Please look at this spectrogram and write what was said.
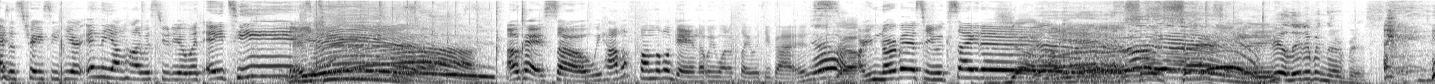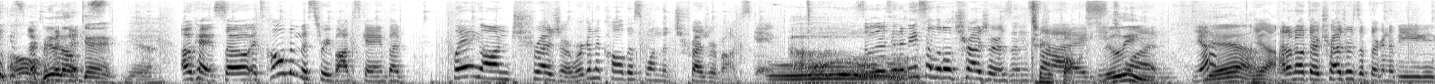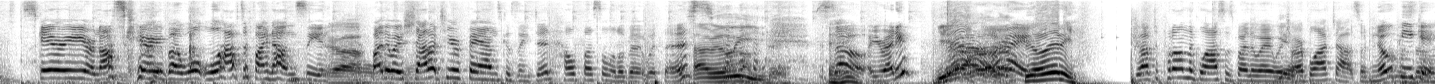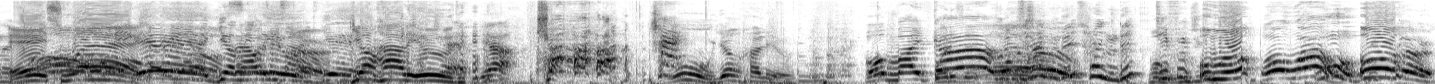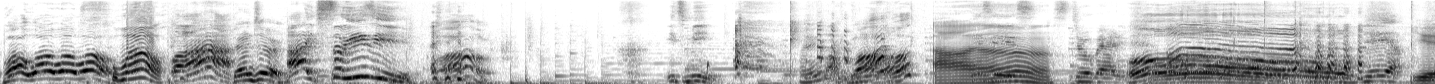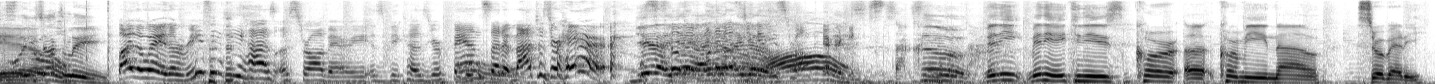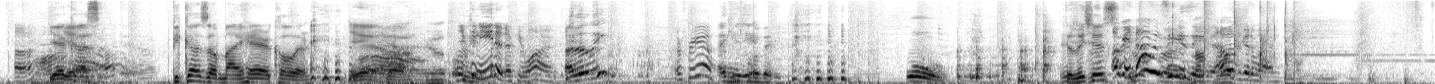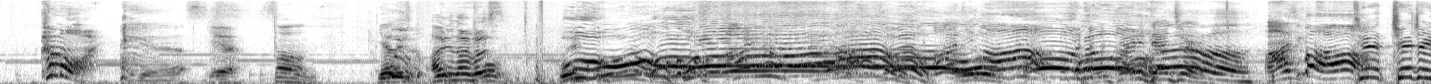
guys, it's Tracy here in the Young Hollywood studio with ATEEZ. Yeah. Okay, so we have a fun little game that we want to play with you guys. Yeah. Are you nervous? Are you excited? Yeah! yeah. Say, say. We're a little bit nervous. Oh, we love game. Yeah. Okay, so it's called the mystery box game, but playing on treasure. We're gonna call this one the treasure box game. So there's gonna be some little treasures inside box. each Really? one. Yeah. Yeah. Yeah. I don't know if they're treasures, if they're gonna be scary or not scary, but we'll, we'll have to find out and see. And Yeah. By the way, shout out to your fans because they did help us a little bit with this. Ah, really? So, are you ready? Yeah. All right. You ready? You have to put on the glasses, by the way, which are blacked out, so no peeking. Hey, swag. Yeah. Young Hollywood. Yeah. Young Hollywood. Yeah. 오, 영 할리우드. Oh my God. 살아있는데? 살아있는데? 어 뭐야? Oh wow. 어 Wow wow wow wow. 와우. Wow! Danger. Ah, it's so easy! Wow. It's me. What? What? 아. This is strawberry. Oh. Yeah. 예. Exactly. By the way, the reason he has a strawberry is because your fans said it matches your hair. Yeah, So they yeah, So, Many many ATINYs call uh, call me now strawberry. Uh, Yeah, Yeah. cause because of my hair color. Yeah. Yeah. you can eat it if you want. ah, really? Or for you. I can eat. 오. Delicious? Okay, that was easy. That was a good one. Come on! Yeah. Yeah. San. Yeah, let's go. Are you nervous? Very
